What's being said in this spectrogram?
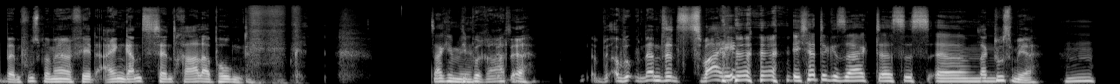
beim Fußballmanager fehlt ein ganz zentraler Punkt. Sag ich mir. Die Berater. Und dann sind es zwei. ich hätte gesagt, dass es. Ähm, Sag du es mir. Hm,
